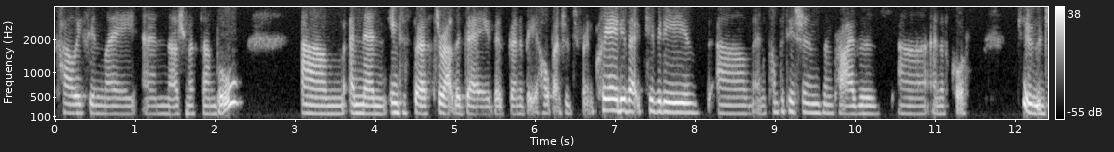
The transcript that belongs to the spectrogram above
Carly Findlay and Najma Sambul. Um, and then interspersed throughout the day, there's going to be a whole bunch of different creative activities um, and competitions and prizes, uh, and of course, food.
